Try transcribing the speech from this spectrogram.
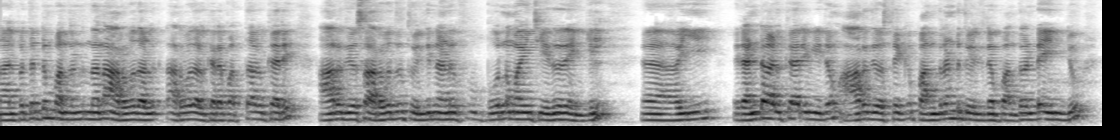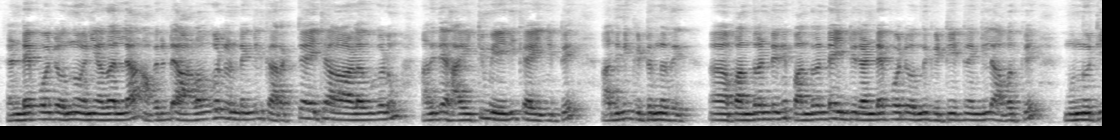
നാൽപ്പത്തെട്ടും പന്ത്രണ്ടും തന്നെ അറുപത് ആൾ അറുപത് ആൾക്കാർ പത്ത് ആൾക്കാർ ആറ് ദിവസം അറുപത് തൊഴിലിനാണ് പൂർണമായും ചെയ്തതെങ്കിൽ ഈ രണ്ടാൾക്കാർ വീതം ആറ് ദിവസത്തേക്ക് പന്ത്രണ്ട് തൊഴിലിനും പന്ത്രണ്ട് ഇന്റു രണ്ട് പോയിന്റ് ഒന്നും ഇനി അതല്ല അവരുടെ അളവുകൾ ഉണ്ടെങ്കിൽ കറക്റ്റായിട്ട് ആ അളവുകളും അതിന്റെ ഹൈറ്റും എഴുതി കഴിഞ്ഞിട്ട് അതിന് കിട്ടുന്നത് പന്ത്രണ്ടിന് പന്ത്രണ്ട് ഇന്റു രണ്ട് പോയിന്റ് ഒന്ന് കിട്ടിയിട്ടുണ്ടെങ്കിൽ അവർക്ക് മുന്നൂറ്റി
